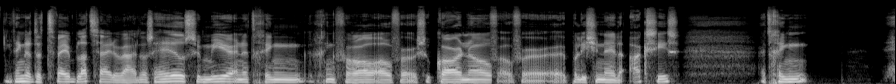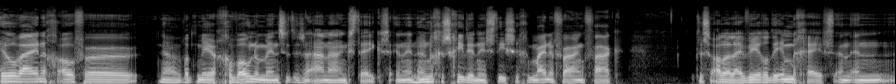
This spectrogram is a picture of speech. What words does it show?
Ik denk dat er twee bladzijden waren. Het was heel sumier en het ging, ging vooral over Sukarno over uh, politionele acties. Het ging heel weinig over nou, wat meer gewone mensen tussen aanhalingstekens. En in hun geschiedenis, die zich in mijn ervaring vaak tussen allerlei werelden inbegeeft. En, en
